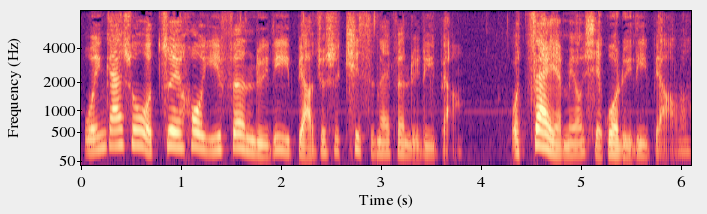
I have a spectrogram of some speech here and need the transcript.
我应该说，我最后一份履历表就是 Kiss 那份履历表我再也没有写过履历表了。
